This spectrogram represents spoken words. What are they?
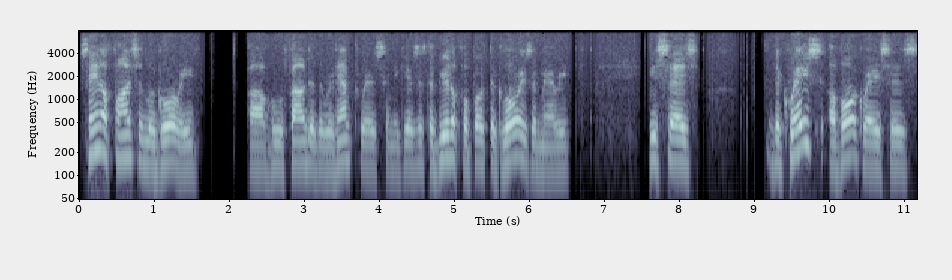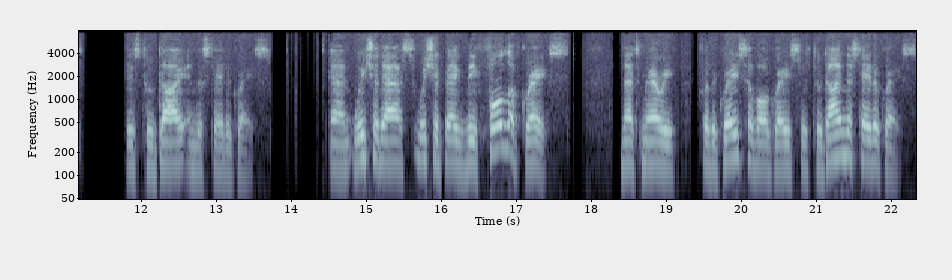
St. Alphonsus Liguori, uh, who founded the Redemptorists, and he gives us the beautiful book, The Glories of Mary, he says, the grace of all graces is to die in the state of grace. And we should ask, we should beg the full of grace, that's Mary, for the grace of all graces to die in the state of grace.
